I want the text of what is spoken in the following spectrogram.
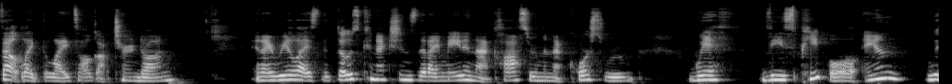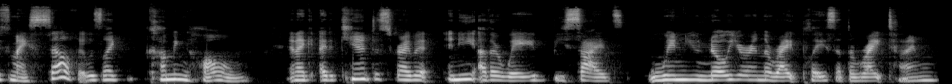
felt like the lights all got turned on. And I realized that those connections that I made in that classroom, in that course room with these people and with myself, it was like coming home. And I, I can't describe it any other way besides when you know you're in the right place at the right time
